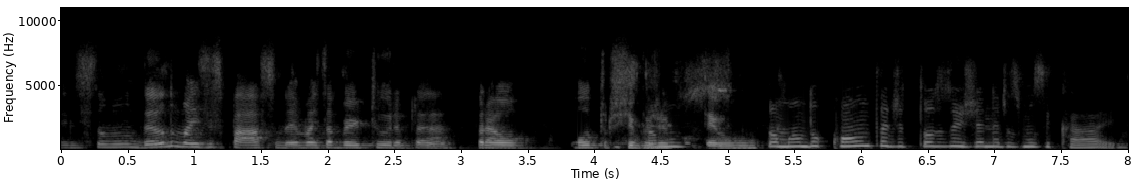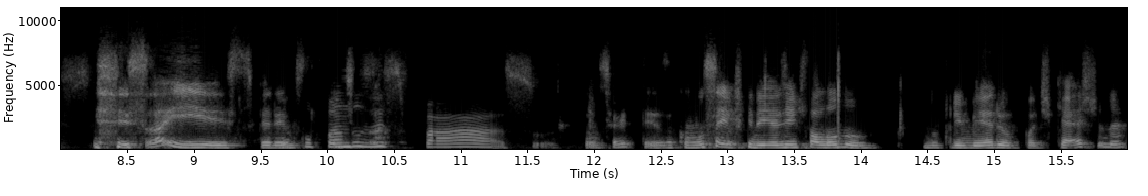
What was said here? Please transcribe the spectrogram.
Eles estão dando mais espaço, né? Mais abertura para outros tipos de conteúdo. tomando conta de todos os gêneros musicais. Isso aí, esperemos. Ocupando os espaços. Com certeza, como sempre, que nem a gente falou no, no primeiro podcast, né?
